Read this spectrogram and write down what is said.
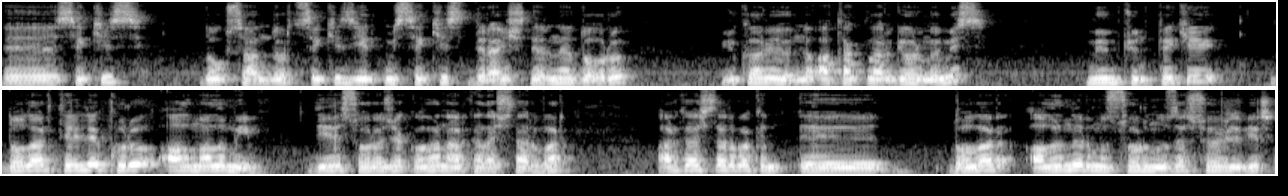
e, 8.94-8.78 dirençlerine doğru yukarı yönlü ataklar görmemiz mümkün. Peki dolar TL kuru almalı mıyım diye soracak olan arkadaşlar var. Arkadaşlar bakın e, dolar alınır mı sorunuza şöyle bir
